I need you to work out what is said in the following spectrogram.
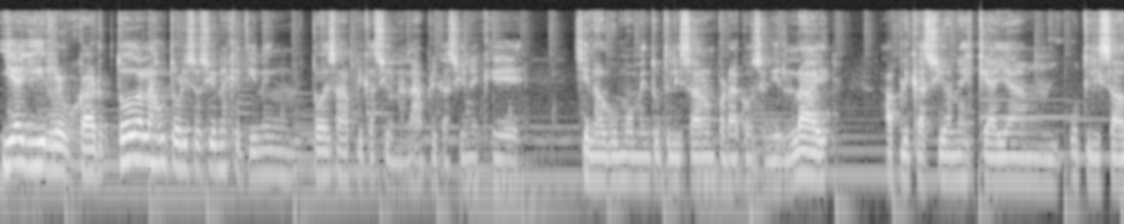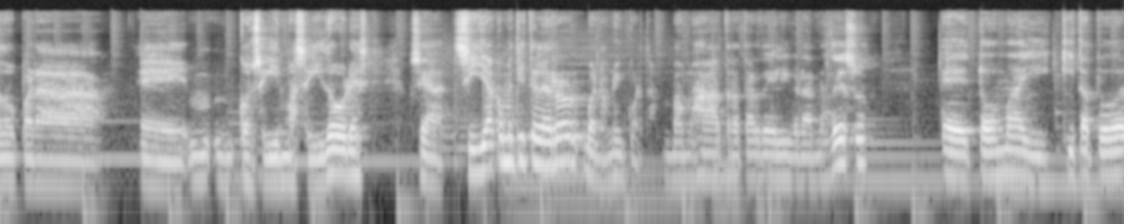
y allí revocar todas las autorizaciones que tienen todas esas aplicaciones, las aplicaciones que si en algún momento utilizaron para conseguir like, aplicaciones que hayan utilizado para eh, conseguir más seguidores. O sea, si ya cometiste el error, bueno, no importa. Vamos a tratar de liberarnos de eso. Eh, toma y quita todo,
